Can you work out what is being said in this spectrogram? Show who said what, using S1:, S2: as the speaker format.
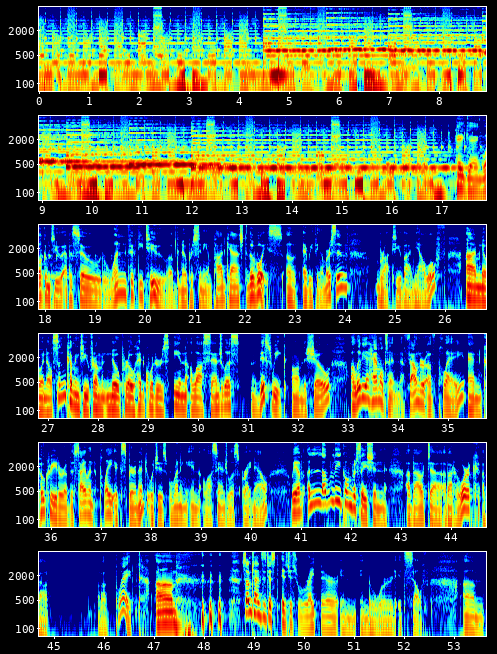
S1: Hey, gang, welcome to episode 152 of the No Proscenium podcast, the voice of everything immersive, brought to you by Meow Wolf. I'm Noah Nelson, coming to you from No Pro headquarters in Los Angeles. This week on the show, Olivia Hamilton, founder of Play and co creator of the Silent Play Experiment, which is running in Los Angeles right now. We have a lovely conversation about uh, about her work, about about play. Um, sometimes it's just it's just right there in in the word itself. Um,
